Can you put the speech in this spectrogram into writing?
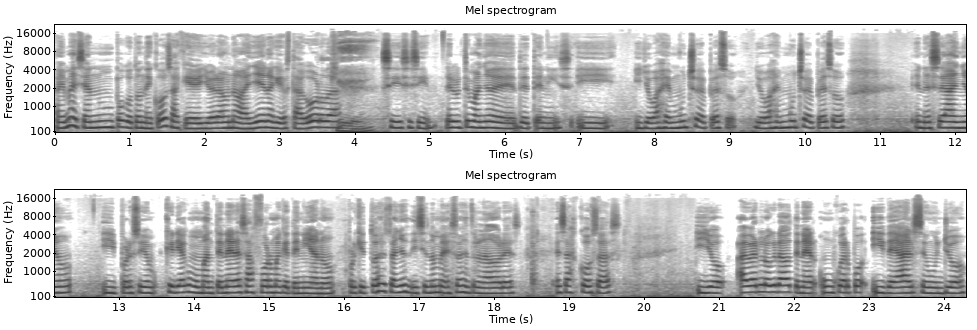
A mí me decían un pocotón de cosas, que yo era una ballena, que yo estaba gorda. ¿Qué? Sí, sí, sí. El último año de, de tenis y, y yo bajé mucho de peso. Yo bajé mucho de peso en ese año y por eso yo quería como mantener esa forma que tenía, ¿no? Porque todos estos años diciéndome estos entrenadores esas cosas y yo haber logrado tener un cuerpo ideal según yo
